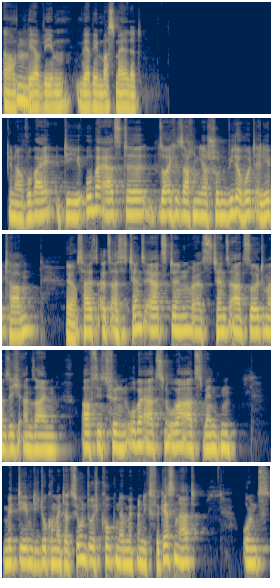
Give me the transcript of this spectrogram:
äh, hm. wer wem, wer wem was meldet. Genau, wobei die Oberärzte solche Sachen ja schon wiederholt erlebt haben. Ja. Das heißt, als Assistenzärztin oder Assistenzarzt sollte man sich an seinen aufsichtsführenden Oberärztin, Oberarzt wenden, mit dem die Dokumentation durchgucken, damit man nichts vergessen hat. Und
